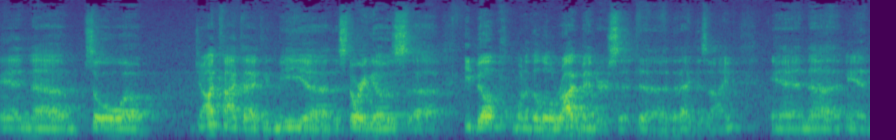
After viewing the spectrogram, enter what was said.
And um, so uh, John contacted me, the story goes, he built one of the little rod benders that, that I designed. And, uh, and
